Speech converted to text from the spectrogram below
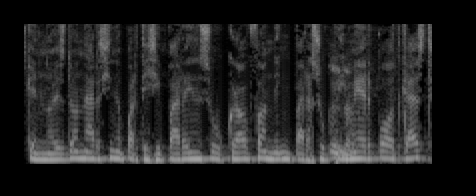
que no es donar, sino participar en su crowdfunding para su primer podcast,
